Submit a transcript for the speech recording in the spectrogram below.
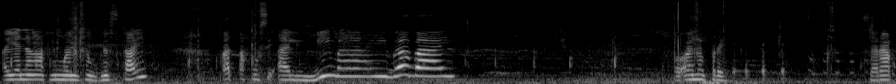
Ayan ang aking malusog na Sky. At ako si Aling Mimay. Bye-bye! O ano pre? Sarap.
